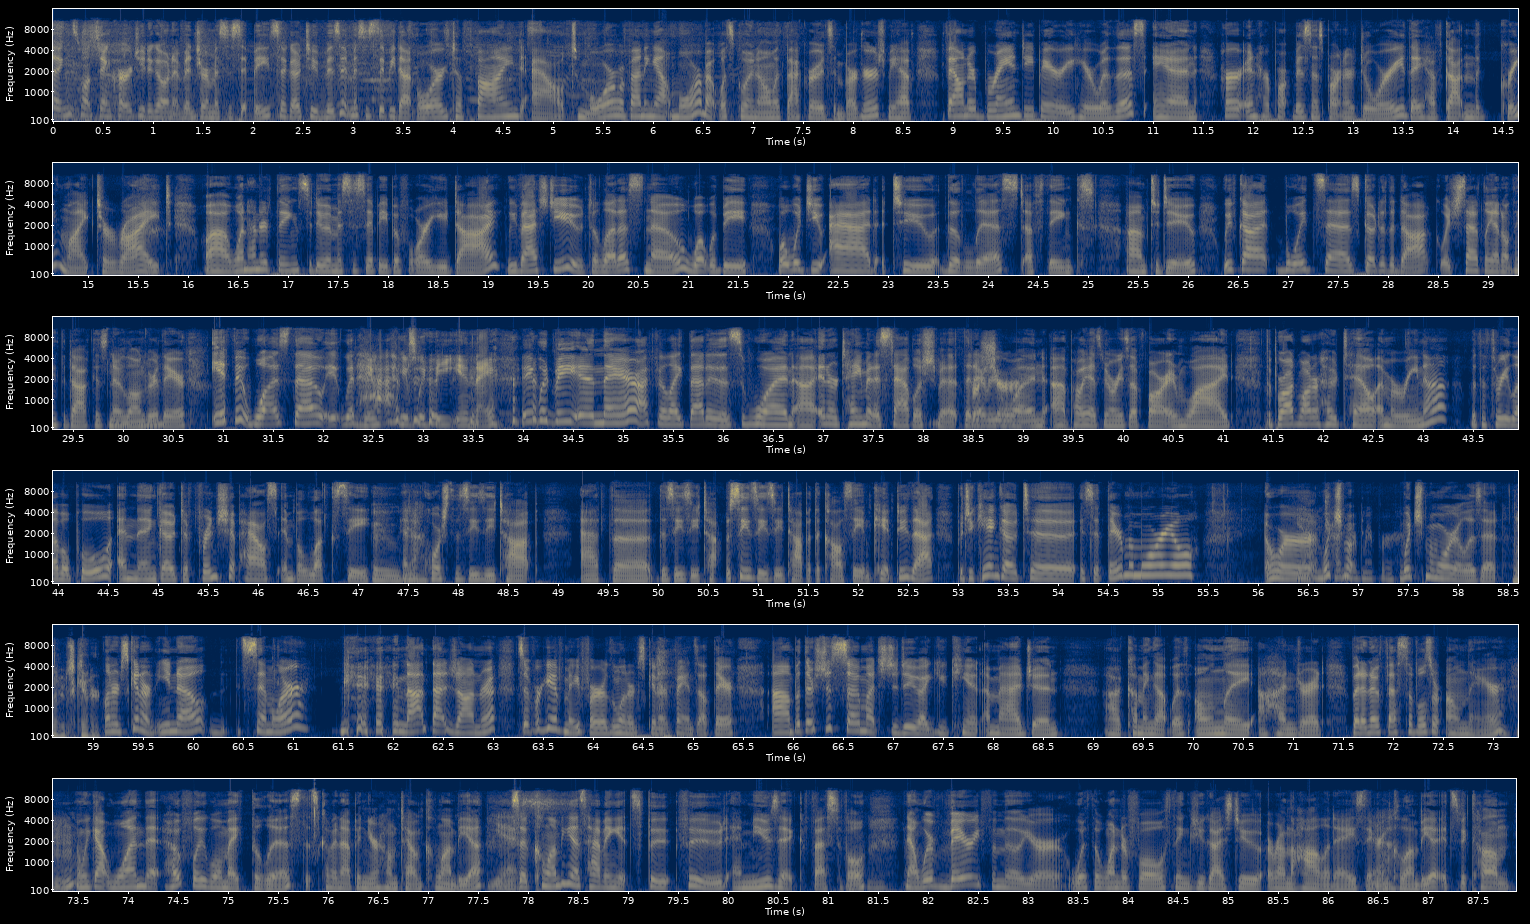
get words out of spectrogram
Things wants to encourage you to go on adventure in Mississippi. So go to visitmississippi.org to find out more. We're finding out more about what's going on with Backroads and Burgers. We have founder Brandy Perry here with us, and her and her par- business partner Dory. They have gotten the green light to write uh, 100 things to do in Mississippi before you die. We've asked you to let us know what would be what would you add to the list of things um, to do. We've got Boyd says go to the dock, which sadly I don't think the dock is no longer there. If it was though, it would have it to- would be in there. it would be in there. I feel like that is one uh, entertainment establishment that For sure. everyone uh, probably has memories of far and wide. The Broadwater Hotel and Marina with a three level pool, and then go to Friendship House in Biloxi, and yeah. of course the ZZ Top. At the the ZZ Top, CZZ Top at the Coliseum. Can't do that, but you can go to. Is it their memorial, or Yeah, I'm which to mo- remember. which memorial is it? Lynyrd Skynyrd. Lynyrd Skynyrd. You know, similar. Not that genre. So forgive me for the Lynyrd Skynyrd fans out there. Um, but there's just so much to do. Like you can't imagine uh, coming up with only a hundred. But I know festivals are on there, and we got one that hopefully will make the list. That's coming up in your hometown, Columbia. Yes. So Columbia is having its food and music festival. Now we're very familiar with the wonderful things you guys do around the holidays there in Columbia. It's become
